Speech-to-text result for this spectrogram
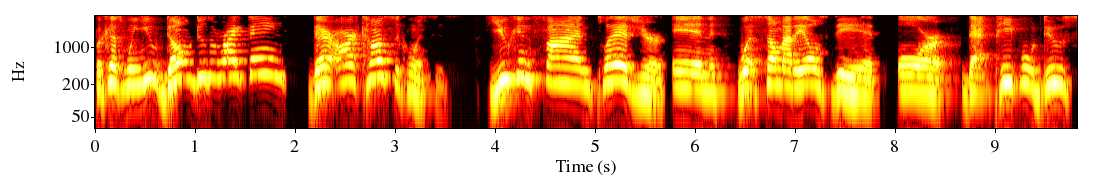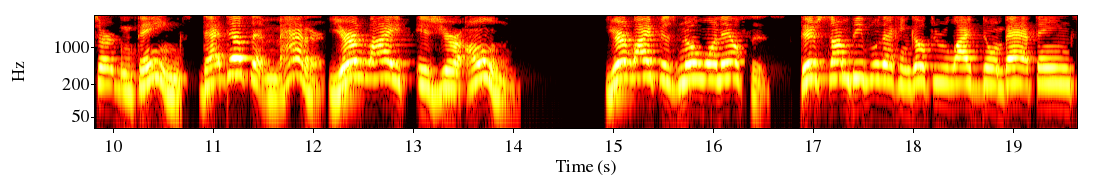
Because when you don't do the right thing, there are consequences. You can find pleasure in what somebody else did or that people do certain things. That doesn't matter. Your life is your own. Your life is no one else's. There's some people that can go through life doing bad things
